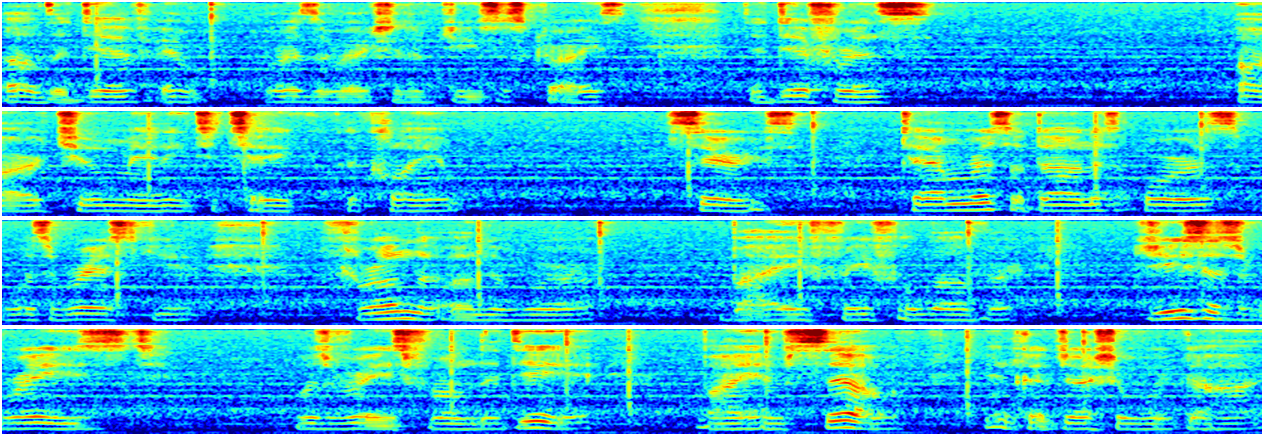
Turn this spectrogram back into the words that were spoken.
of the death and resurrection of Jesus Christ. The difference are too many to take the claim serious. Tammuz Adonis was rescued from the underworld by a faithful lover. Jesus raised was raised from the dead by himself in conjunction with God.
